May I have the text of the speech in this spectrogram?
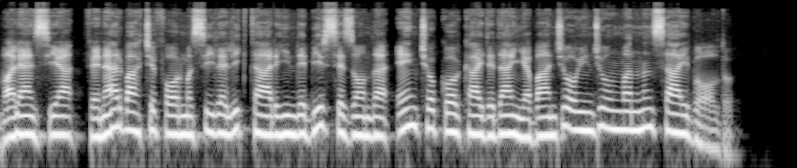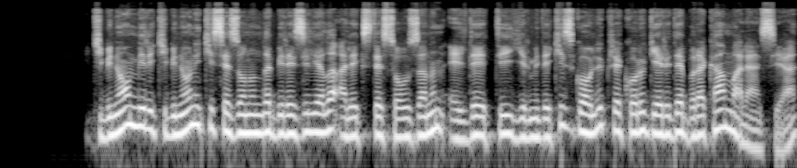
Valencia, Fenerbahçe formasıyla lig tarihinde bir sezonda en çok gol kaydeden yabancı oyuncu unvanının sahibi oldu. 2011-2012 sezonunda Brezilyalı Alex de Souza'nın elde ettiği 28 gollük rekoru geride bırakan Valencia,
